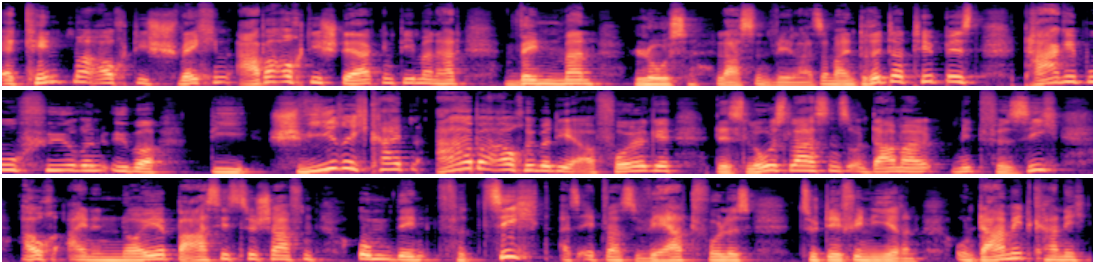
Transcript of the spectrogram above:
erkennt man auch die Schwächen, aber auch die Stärken, die man hat, wenn man loslassen will. Also mein dritter Tipp ist, Tagebuch führen über die Schwierigkeiten, aber auch über die Erfolge des Loslassens und da mal mit für sich auch eine neue Basis zu schaffen, um den Verzicht als etwas Wertvolles zu definieren. Und damit kann ich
